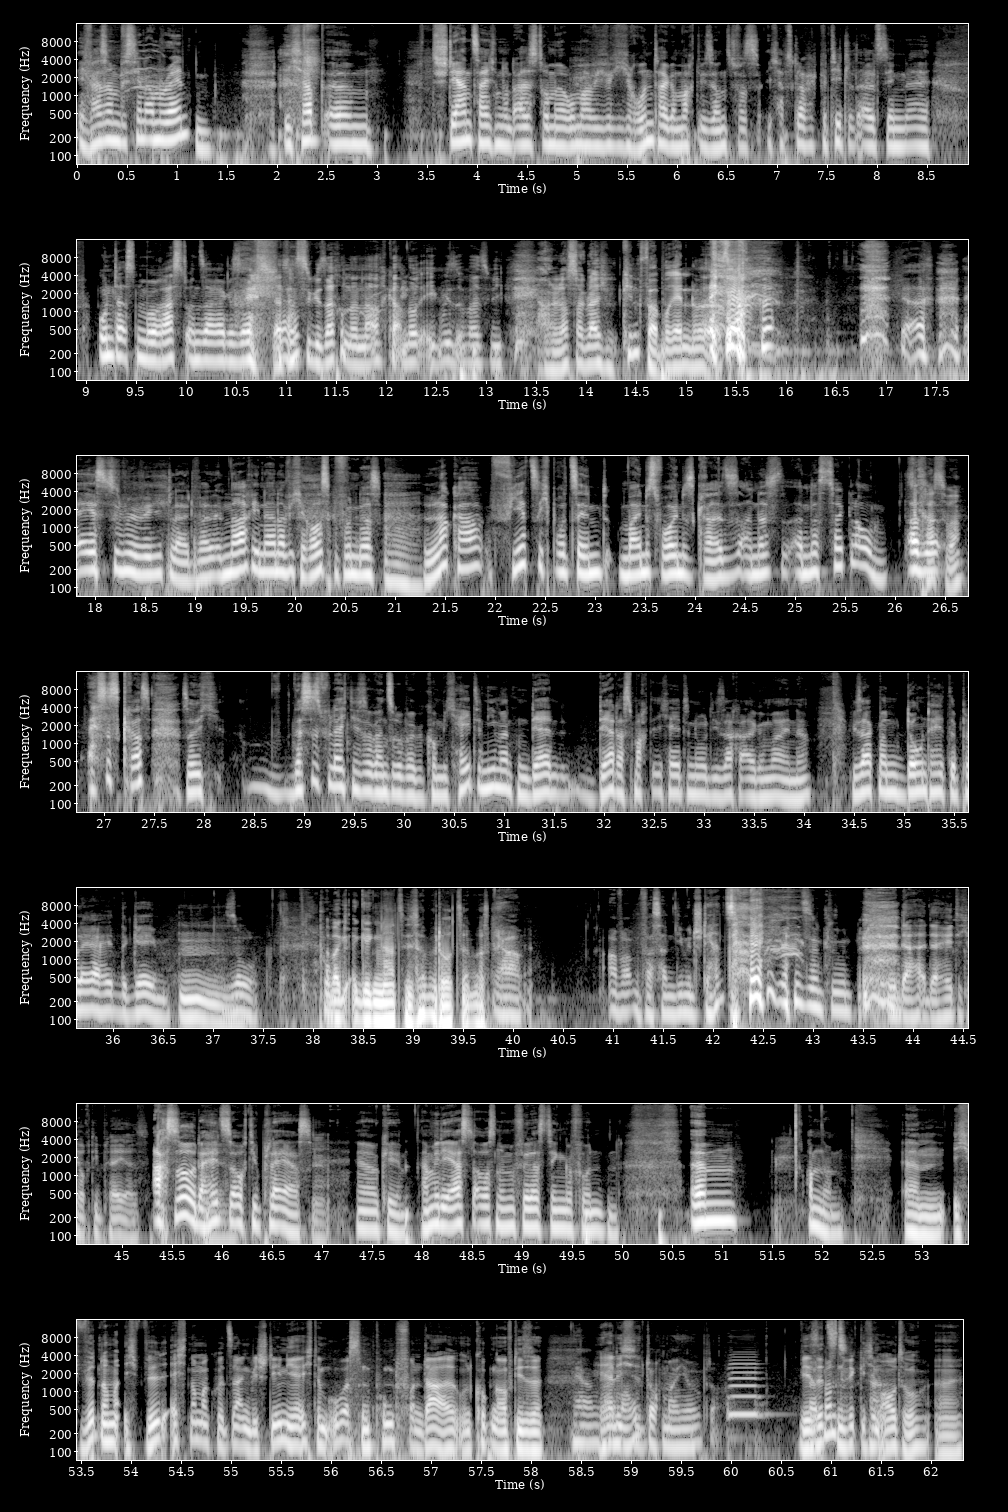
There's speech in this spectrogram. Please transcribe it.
ich war so ein bisschen am Ranten. Ich habe ähm, Sternzeichen und alles drumherum habe ich wirklich runtergemacht wie sonst was. Ich habe es, glaube ich, betitelt als den äh, untersten Morast unserer Gesellschaft. Das hast du gesagt und danach kam noch irgendwie sowas wie, ja, dann lass doch gleich ein Kind verbrennen oder so. Ja, ey, es tut mir wirklich leid, weil im Nachhinein habe ich herausgefunden, dass locker 40% meines Freundeskreises an das, an das Zeug glauben. Also, krass, wa? Es ist krass. So, ich, das ist vielleicht nicht so ganz rübergekommen. Ich hate niemanden, der, der das macht. Ich hate nur die Sache allgemein. Ne? Wie sagt man, don't hate the player, hate the game. Mm. So. Aber g- gegen Nazis haben wir trotzdem was. Ja. Aber was haben die mit Sternzeichen zu tun? Nee, da, da hate ich auch die Players. Ach so, da Ja. hältst du auch die Players. Ja. Ja, okay. Haben wir die erste Ausnahme für das Ding gefunden. Ähm, Amnon. Ähm, ich würde noch mal, ich will echt noch mal kurz sagen, wir stehen hier echt am obersten Punkt von Dahl und gucken auf diese. Ja, Herrliche- Mal, doch mal hier. Wir Hört sitzen man's? wirklich im Ja. Auto. Äh,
